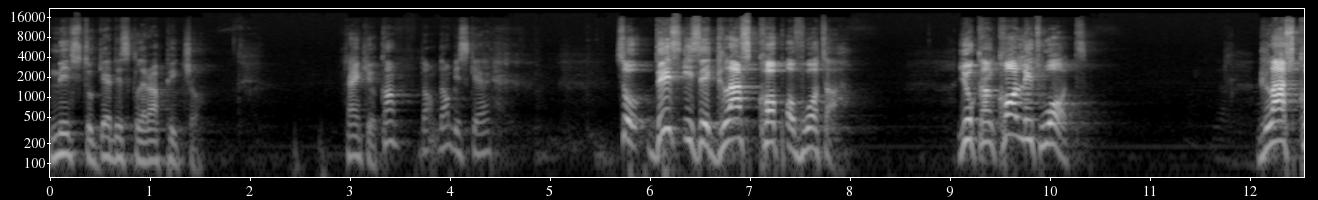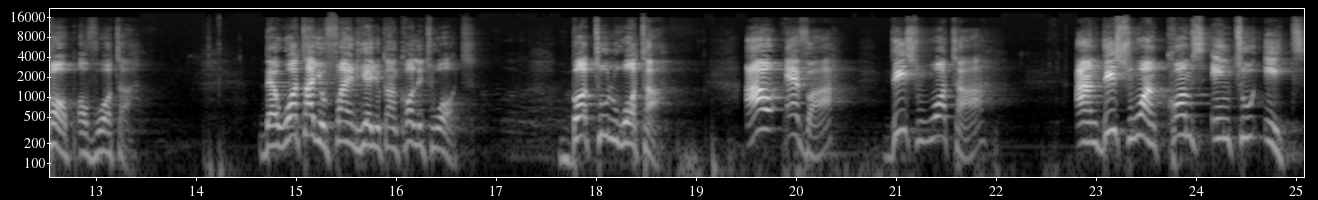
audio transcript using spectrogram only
needs to get this clearer picture. Thank you. Come, don't, don't be scared. So, this is a glass cup of water. You can call it what? Glass cup of water. The water you find here, you can call it what? Bottled water. However, this water and this one comes into it.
